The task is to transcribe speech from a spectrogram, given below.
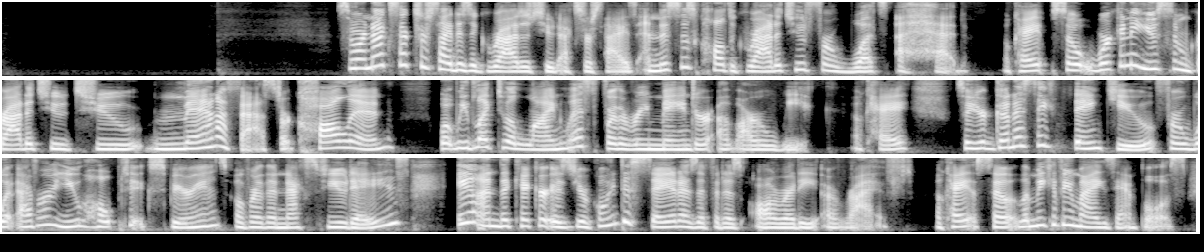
So, our next exercise is a gratitude exercise, and this is called gratitude for what's ahead. Okay. So, we're going to use some gratitude to manifest or call in what we'd like to align with for the remainder of our week. Okay. So you're going to say thank you for whatever you hope to experience over the next few days. And the kicker is you're going to say it as if it has already arrived. Okay. So let me give you my examples.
